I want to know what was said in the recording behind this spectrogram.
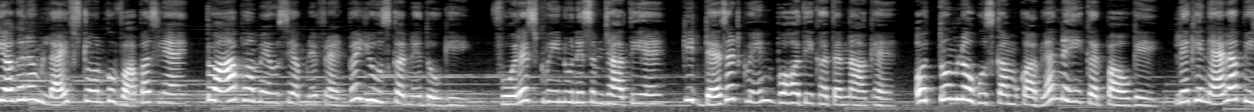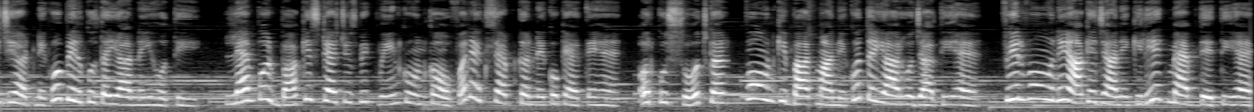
कि अगर हम लाइफ स्टोन को वापस ले आए तो आप हमें उसे अपने फ्रेंड पर यूज़ करने दोगी। फॉरेस्ट क्वीन उन्हें समझाती है कि डेजर्ट क्वीन बहुत ही खतरनाक है और तुम लोग उसका मुकाबला नहीं कर पाओगे, लेकिन एला पीछे हटने को बिल्कुल तैयार नहीं होती। लैम्प और बाकी स्टैचूज भी क्वीन को उनका ऑफ़र एक्सेप्ट करने को कहते हैं। और कुछ सोचकर वो उनकी बात मानने को तैयार हो जाती है। फिर वो उन्हें आगे जाने के लिए एक मैप देती है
